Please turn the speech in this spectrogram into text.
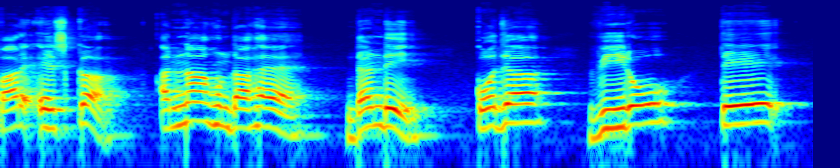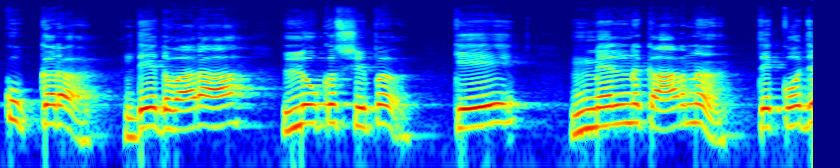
ਪਰ ਇਸ਼ਕ ਅੰਨਾ ਹੁੰਦਾ ਹੈ। ਡੰਡੇ, ਕੁਝ ਵੀਰੋ ਤੇ ਕੁੱਕਰ ਦੇ ਦੁਆਰਾ ਲੁਕ ਛਿਪ ਕੇ ਮਿਲਣ ਕਾਰਨ ਤੇ ਕੁਝ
